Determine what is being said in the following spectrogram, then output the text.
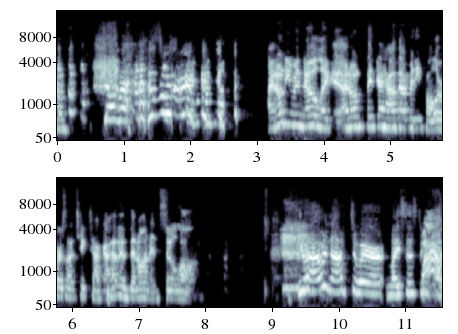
don't mess with me. I don't even know. Like, I don't think I have that many followers on TikTok. I haven't been on in so long. You have enough to where my sister wow.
